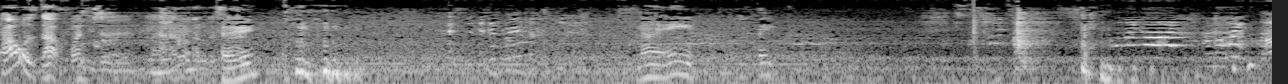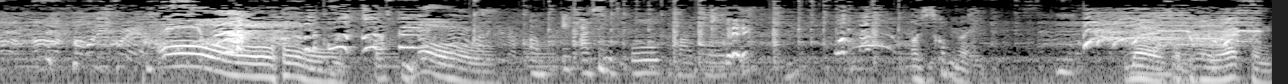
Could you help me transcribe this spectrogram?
How was that funny though? Like, I don't understand. Hey. No, it ain't. It's fake. Oh! That's peak. Oh! Um, if I saw it, oh my god. Oh, this is copyrighted. No, it's a reaction.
